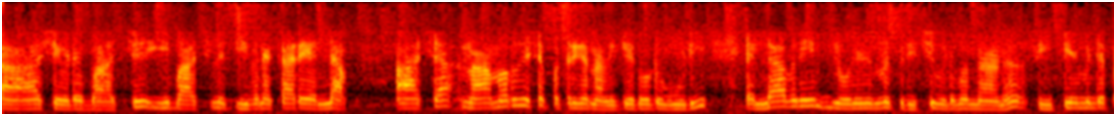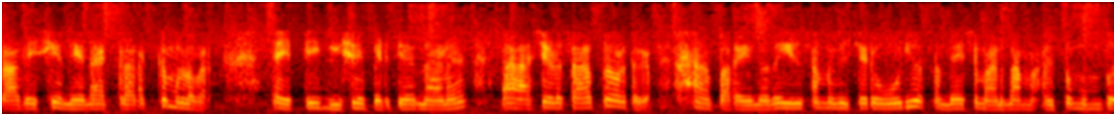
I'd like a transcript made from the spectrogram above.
ആശയുടെ ബാച്ച്. ഈ ബാച്ചിലെ ജീവനക്കാരെ എല്ലാം ആശ നാമനിർദ്ദേശ പത്രിക നൽകിയതോടുകൂടി എല്ലാവരെയും ജോലിയിൽ നിന്ന് പിരിച്ചുവിടുമെന്നാണ് സി പി എമ്മിന്റെ പ്രാദേശിക നേതാക്കൾ അടക്കമുള്ളവർ എത്തി ഭീഷണിപ്പെടുത്തിയതെന്നാണ് ആശയുടെ സഹപ്രവർത്തകർ പറയുന്നത്. ഇത് സംബന്ധിച്ച ഒരു ഓഡിയോ സന്ദേശമാണ് നാം അല്പം മുമ്പ്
